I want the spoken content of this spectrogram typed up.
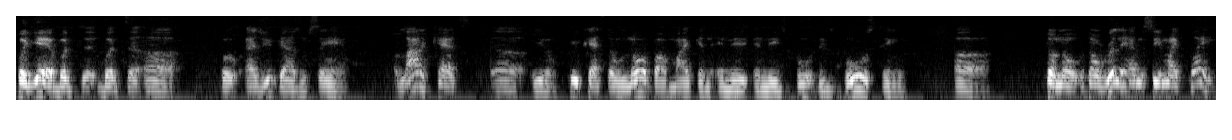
but yeah, but but uh, but as you guys were saying, a lot of cats, uh, you know, few cats don't know about Mike and in, in, in, these Bulls, these Bulls team. Uh, don't know, don't really haven't seen Mike play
